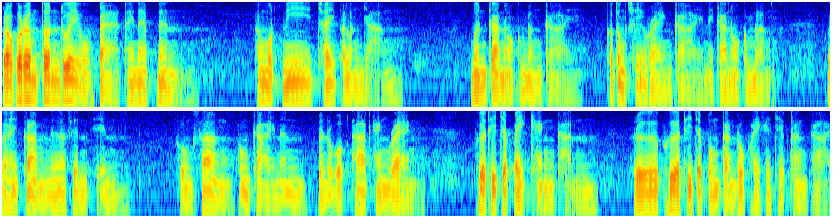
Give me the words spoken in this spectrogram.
เราก็เริ่มต้นด้วยโอแปดให้แนบแน่น ทั้งหมดนี้ใช้พลังหยาง เหมือนการออกกำลังกาย ก็ต้องใช้แรงกายในการออกกำลัง เพื่อให้กล้ามเนื้อเส้นเอ็นโครงสร้างของกายนั้นเป็นระบบธาตุแข็งแรง เพื่อที่จะไปแข่งขัน หรือเพื่อที่จะป้องกันโรคภัยแค่เจ็บทางกาย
